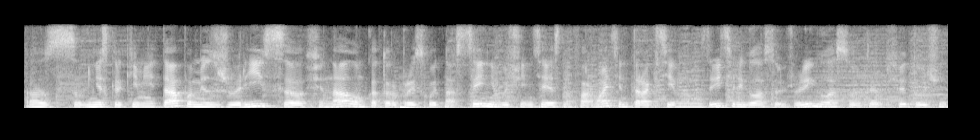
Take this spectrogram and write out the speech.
э, с несколькими этапами, с жюри, с финалом, который происходит на сцене в очень интересном формате, интерактивном. Зрители голосуют, жюри голосуют, и все это очень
